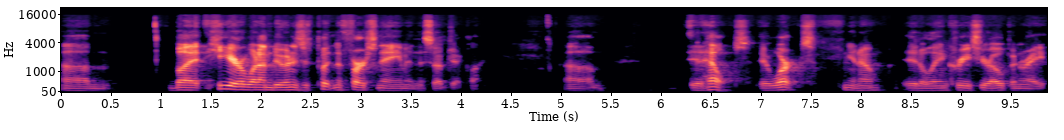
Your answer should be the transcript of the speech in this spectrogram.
Um, but here, what I'm doing is just putting the first name in the subject line. Um, it helps. It works. You know, it'll increase your open rate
